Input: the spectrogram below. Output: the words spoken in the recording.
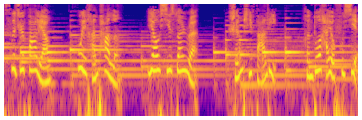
四肢发凉，畏寒怕冷，腰膝酸软。神疲乏力，很多还有腹泻。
